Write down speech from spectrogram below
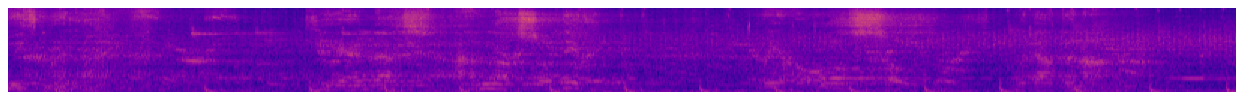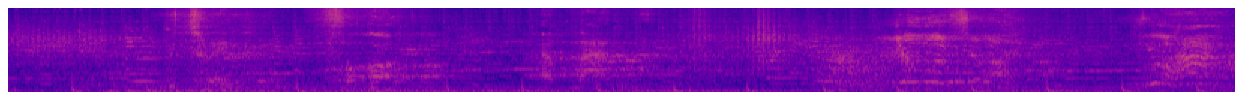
With my life. He and us are not so different. We are all soldiers without an arm. Betrayed, forgotten, abandoned. You will survive! You have...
